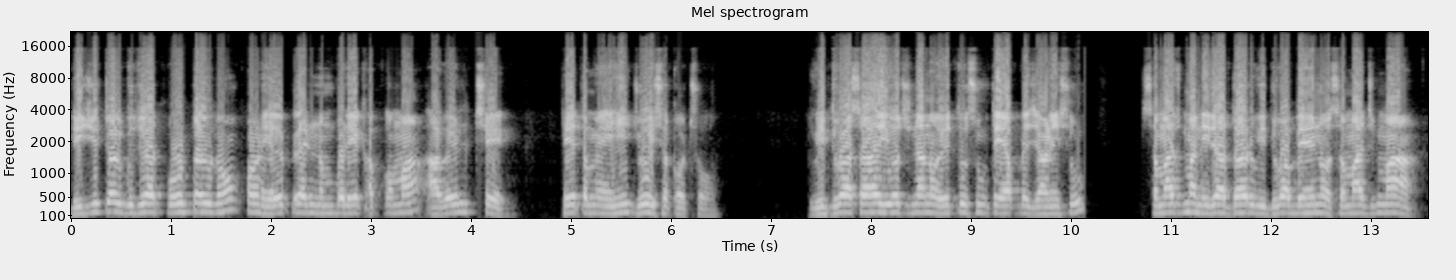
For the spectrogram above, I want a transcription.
ડિજિટલ ગુજરાત પોર્ટલનો પણ હેલ્પલાઇન નંબર એક આપવામાં આવેલ છે. તે તમે અહીં જોઈ શકો છો. વિધવા સહાય યોજનાનો હેતુ શું તે આપણે જાણીશું. સમાજમાં નિરાધાર વિધવા બહેનો સમાજમાં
